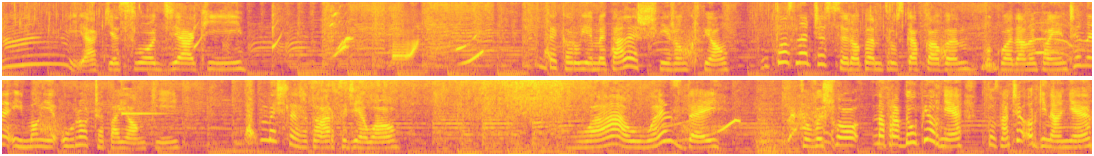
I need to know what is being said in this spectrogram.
Mmm, jakie słodziaki. Dekorujemy talerz świeżą krwią. To znaczy syropem truskawkowym. Układamy pajęczyny i moje urocze pająki. Myślę, że to arcydzieło. Wow, Wednesday! To wyszło naprawdę upiornie, to znaczy oryginalnie.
